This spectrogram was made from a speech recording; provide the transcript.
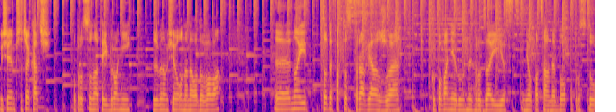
Musimy przeczekać po prostu na tej broni, żeby nam się ona naładowała. Y, No i to de facto sprawia, że kupowanie różnych rodzajów jest nieopłacalne, bo po prostu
